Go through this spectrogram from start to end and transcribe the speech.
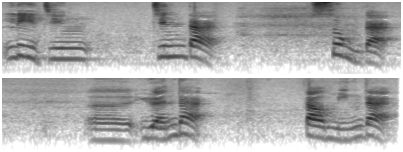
历经金代、宋代、呃元代到明代，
